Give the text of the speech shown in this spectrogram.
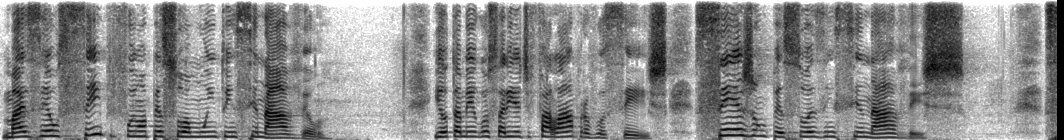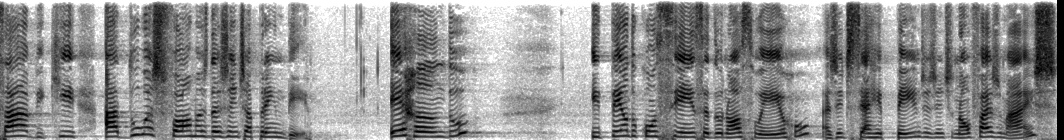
Mas eu sempre fui uma pessoa muito ensinável. E eu também gostaria de falar para vocês: sejam pessoas ensináveis. Sabe que há duas formas da gente aprender: errando e tendo consciência do nosso erro, a gente se arrepende, a gente não faz mais.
